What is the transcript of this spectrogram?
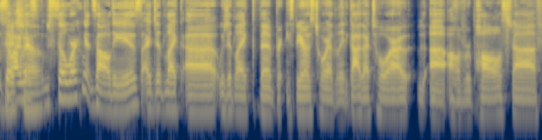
So Good I show. was still working at Zaldy's. I did like uh we did like the Britney Spears tour, the Lady Gaga tour, uh all of RuPaul stuff.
